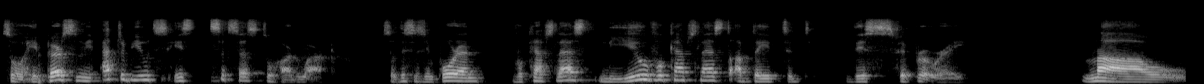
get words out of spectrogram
So he personally attributes his success to hard work. So this is important. Vocabs list, new vocabs list updated this February. Now,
